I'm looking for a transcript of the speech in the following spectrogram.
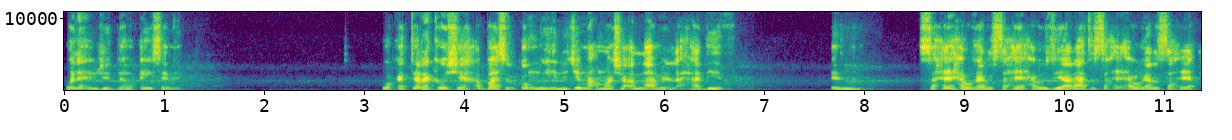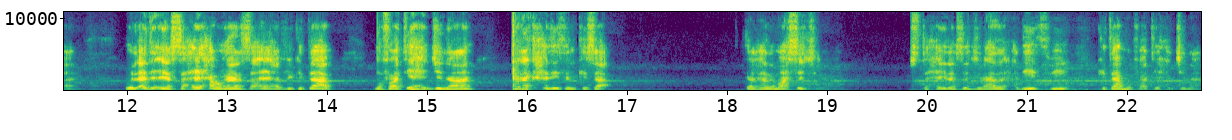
ولا يوجد له أي سند. وقد تركه الشيخ عباس القمي اللي جمع ما شاء الله من الأحاديث الصحيحة وغير الصحيحة والزيارات الصحيحة وغير الصحيحة والأدعية الصحيحة وغير الصحيحة في كتاب مفاتيح الجنان ترك حديث الكساء. قال هذا ما سجل. مستحيل أسجل هذا الحديث في كتاب مفاتيح الجنان.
